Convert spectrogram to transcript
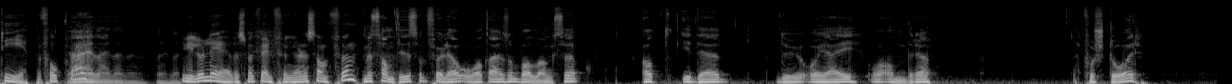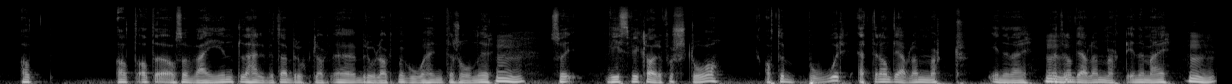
drepe folk for det. nei, nei, nei, nei, nei. Vi vil jo leve som et velfungerende samfunn. Men samtidig så føler jeg òg at det er en sånn balanse at idet du og jeg og andre forstår at, at, at altså veien til helvete er brolagt, eh, brolagt med gode intensjoner, Mm. så hvis vi klarer å forstå at det bor et eller annet jævla mørkt inni deg, et Mhm. eller annet jævla mørkt inni meg, Mm.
